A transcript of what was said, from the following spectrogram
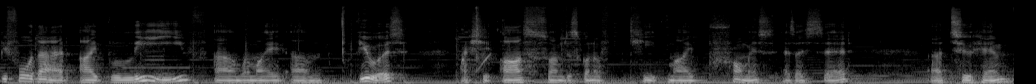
before that, I believe um, one of my um, viewers actually asked, so I'm just gonna keep my promise as I said uh, to him.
